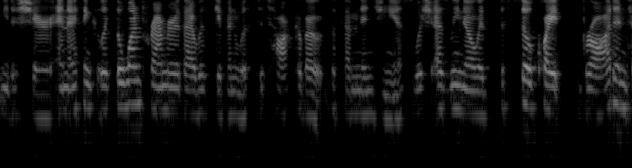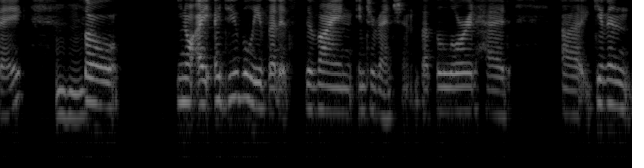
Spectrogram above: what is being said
me to share? And I think like the one parameter that I was given was to talk about the feminine genius, which, as we know, is, is still quite broad and vague. Mm-hmm. So, you know, I, I do believe that it's divine intervention, that the Lord had uh, given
